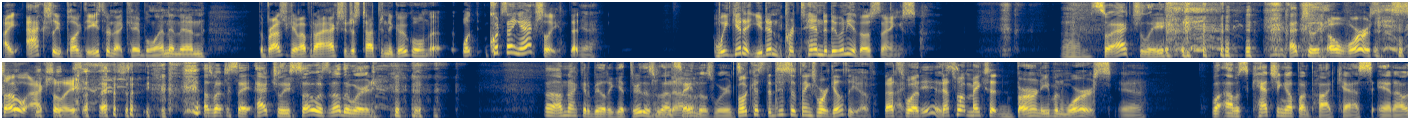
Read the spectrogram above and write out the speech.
I actually plugged the Ethernet cable in and then the browser came up and I actually just typed into Google. uh, What? Quit saying actually. That Yeah. we get it. You didn't pretend to do any of those things. Um, so actually, actually, Oh, worse. So actually. actually, I was about to say actually. So is another word. Uh, I'm not going to be able to get through this without No. saying those words. Well, because these are things we're guilty of. That's Uh, what. That's what makes it burn even worse. yeah. Well, I was catching up on podcasts, and I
